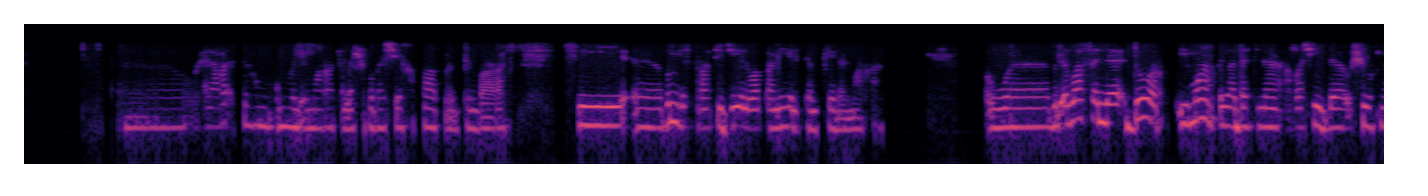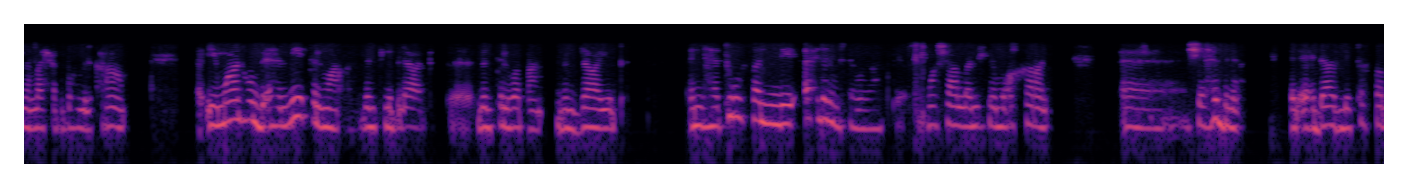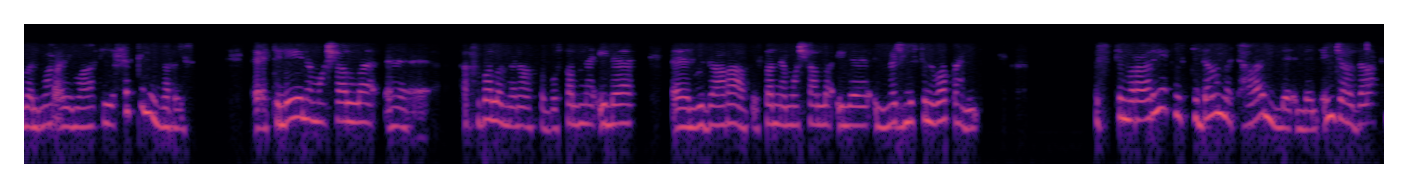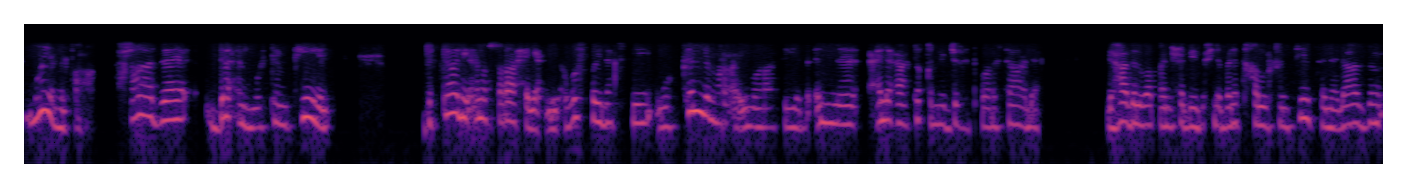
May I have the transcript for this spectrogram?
وعلى رأسهم أم الإمارات الله يحفظها الشيخه فاطمة بنت مبارك في آه، ضمن الاستراتيجية الوطنية لتمكين المرأة. وبالإضافة لدور إيمان قيادتنا الرشيدة وشيوخنا الله يحفظهم الكرام إيمانهم بأهمية المرأة بنت البلاد آه، بنت الوطن بنت زايد إنها توصل لأعلى المستويات ما شاء الله نحن مؤخرا آه، شاهدنا الإعداد لتصل المرأة الإماراتية حتى للمريخ اعتلينا ما شاء الله آه، أفضل المناصب. وصلنا إلى آه، الوزارات. وصلنا ما شاء الله إلى المجلس الوطني. استمرارية واستدامة هذه ال- الإنجازات ما هي من فراغ. هذا دعم وتمكين. بالتالي أنا بصراحة يعني أوصي نفسي وكل امرأة إماراتية بأن على عاتقنا جهد ورسالة. لهذا الوطن الحبيب إحنا بندخل ال 50 سنة لازم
